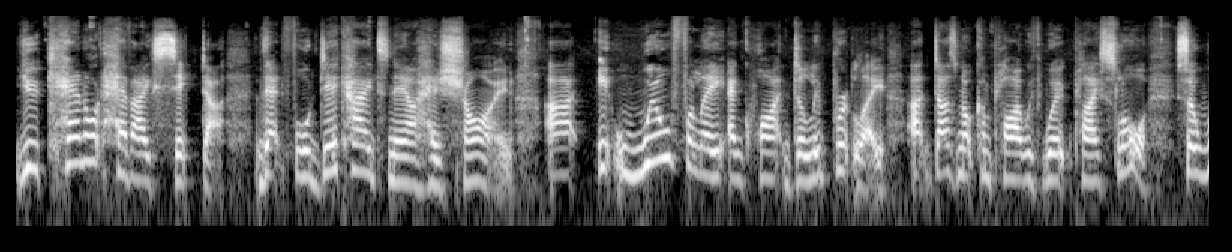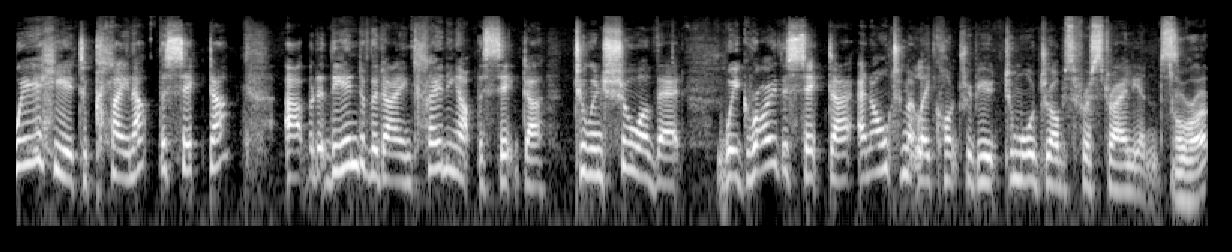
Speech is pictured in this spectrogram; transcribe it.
you cannot have a sector that for decades now has shown uh, it willfully and quite deliberately uh, does not comply with workplace law. So we're here to clean up the sector, uh, but at the end of the day, in cleaning up the sector, to ensure that we grow the sector and ultimately contribute to more jobs for Australians. All right.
